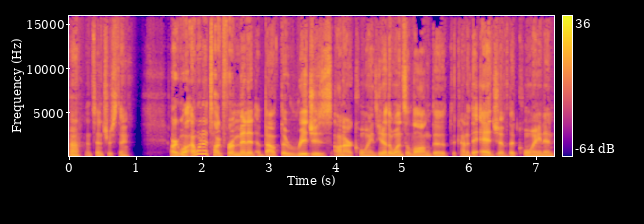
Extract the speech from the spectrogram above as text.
Oh, that's interesting. All right. Well, I want to talk for a minute about the ridges on our coins. You know, the ones along the, the kind of the edge of the coin. And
